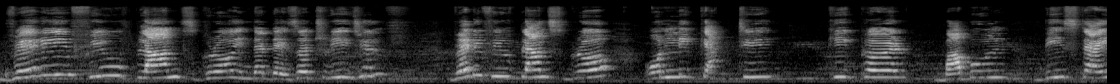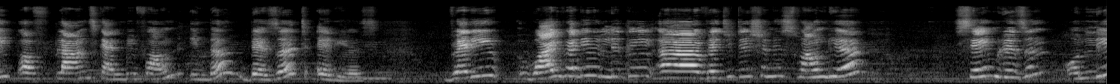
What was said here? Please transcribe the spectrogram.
Very few plants grow in the desert region. Very few plants grow. Only cacti, kikar, babul, these type of plants can be found in the desert areas. Very, why very little uh, vegetation is found here? Same reason only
